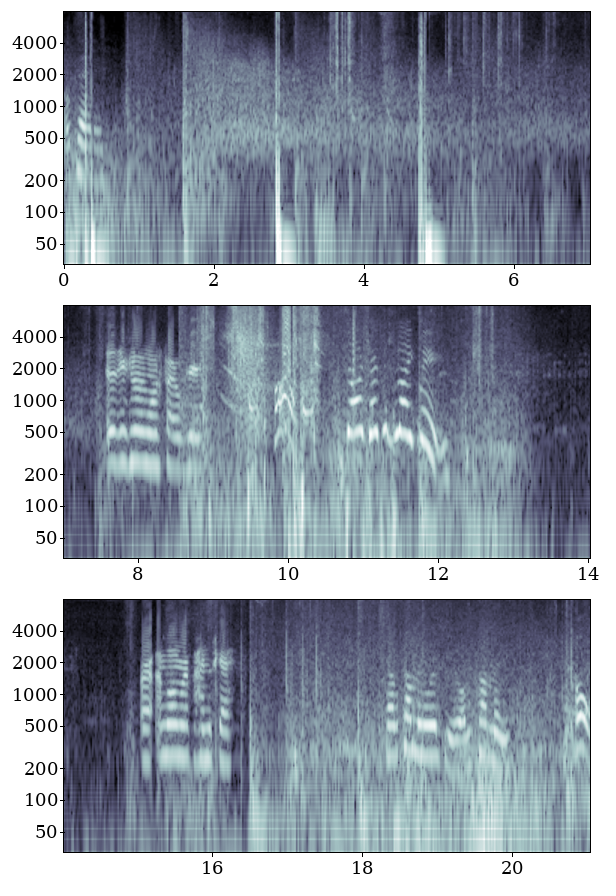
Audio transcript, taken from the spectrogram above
Okay. Oh, there's another launch pad over here. Oh! Someone tried to snipe me. Alright, I'm going right behind this guy. I'm coming with you. I'm coming. Oh,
